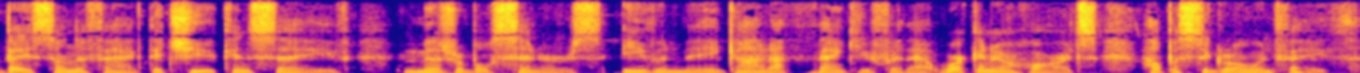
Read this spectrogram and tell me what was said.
based on the fact that you can save miserable sinners, even me. God, I thank you for that. Work in our hearts. Help us to grow in faith.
